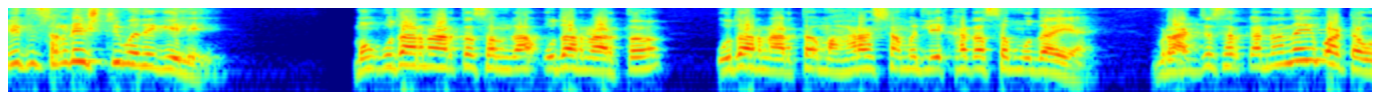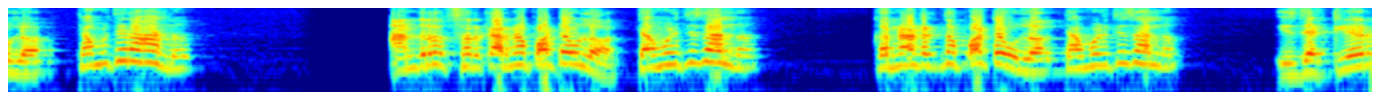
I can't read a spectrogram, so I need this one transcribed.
ते ते सगळे एसटी मध्ये गेले. मग उदाहरणार्थ समजा उदाहरणार्थ उदाहरणार्थ महाराष्ट्रामधली एखादा समुदाय आहे. राज्य सरकारनं नाही पाठवलं त्यामुळे ते राहिलं. आंध्र सरकारनं पाठवलं त्यामुळे ते झालं. कर्नाटकनं पाठवलं त्यामुळे ते झालं. इज दॅट क्लिअर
